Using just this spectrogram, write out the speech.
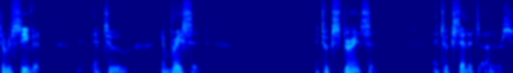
to receive it and to embrace it and to experience it and to extend it to others.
